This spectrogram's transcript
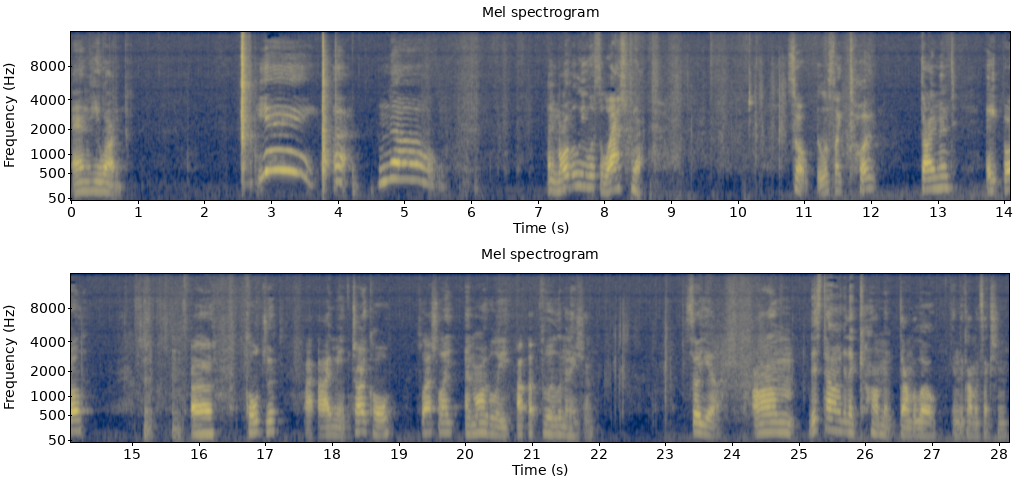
And he won. Yay! Uh, no! And Marbly was the last one. So, it looks like Toy, Diamond, 8 Ball, uh, Culture, I, I mean, Charcoal, Flashlight, and Marbly are up for elimination. So, yeah. Um, this time I'm gonna comment down below in the comment section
